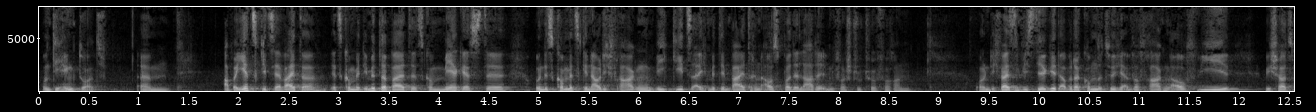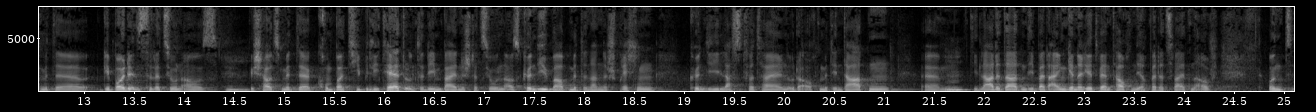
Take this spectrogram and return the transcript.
und die hängt dort. Ähm, aber jetzt geht's ja weiter. Jetzt kommen ja die Mitarbeiter, jetzt kommen mehr Gäste und es kommen jetzt genau die Fragen, wie geht's eigentlich mit dem weiteren Ausbau der Ladeinfrastruktur voran? Und ich weiß nicht, wie es dir geht, aber da kommen natürlich einfach Fragen auf, wie, wie schaut's mit der Gebäudeinstallation aus? Mhm. Wie schaut's mit der Kompatibilität unter den beiden Stationen aus? Können die überhaupt miteinander sprechen? Können die die Last verteilen oder auch mit den Daten? Ähm, mhm. Die Ladedaten, die bei der einen generiert werden, tauchen die auch bei der zweiten auf. Und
